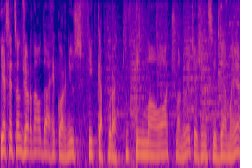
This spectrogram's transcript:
E essa edição do Jornal da Record News fica por aqui. Tem uma ótima noite. A gente se vê amanhã.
